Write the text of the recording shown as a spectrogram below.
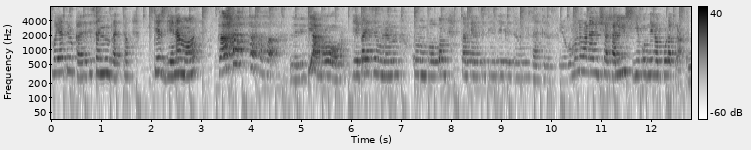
Voy a trucar si son un rato. ¿Ya es bien, amor? Le dice amor. Le parece un, un poco para que no se piense que somos nosotros. Pero ¿cómo le van a dejar salir si yo condeno por atraco?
